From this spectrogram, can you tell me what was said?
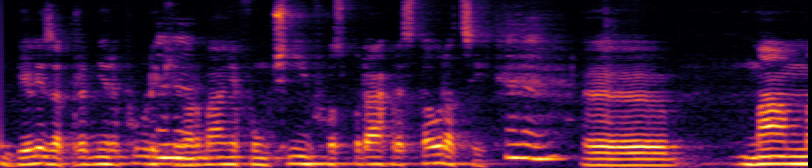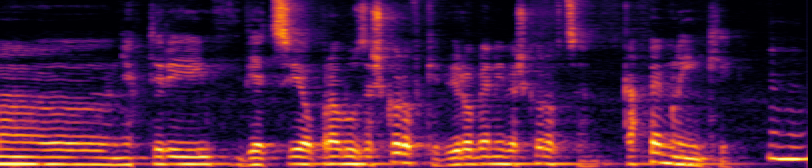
byly za první republiky mm-hmm. normálně funkční v hospodách, v restauracích. Mm-hmm. E, mám některé věci opravdu ze Škodovky, vyrobené ve Škodovce. Kafemlínky, mm-hmm.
